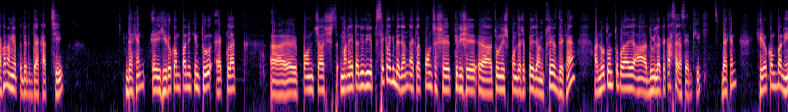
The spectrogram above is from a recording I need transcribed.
এখন আমি আপনাদের দেখাচ্ছি। দেখেন, এই হিরো কোম্পানি কিন্তু এক লাখ পঞ্চাশ মানে এটা যদি সেকেলা কিনতে যান, এক লাখ পঞ্চাশে, তিরিশে চল্লিশ, পঞ্চাশে পেয়ে যাবেন ফ্রেশ দেখে হ্যাঁ? আর নতুন তো প্রায় দুই লাখের কাছাকাছি আর কি। দেখেন হিরো কোম্পানি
